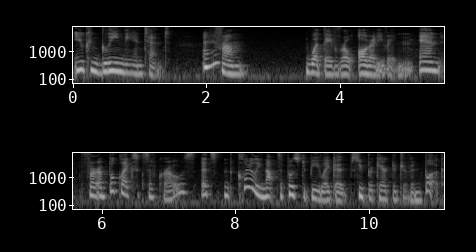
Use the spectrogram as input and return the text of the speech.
you can glean the intent mm-hmm. from what they've wrote, already written. And for a book like Six of Crows, it's clearly not supposed to be like a super character driven book.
